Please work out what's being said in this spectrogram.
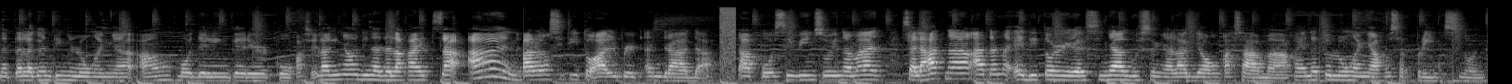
na talagang tinulungan niya ang modeling career ko. Kasi lagi niya ako dinadala kahit saan. Parang si Tito Albert Andrada. Tapos, si Vince Uy naman, sa lahat na lang ata ng editorials niya, gusto niya lagi akong kasama. Kaya natulungan niya ako sa prints nun.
